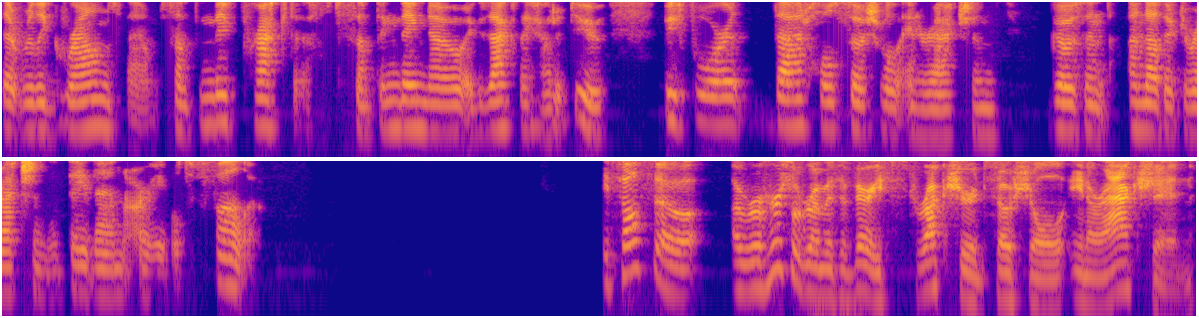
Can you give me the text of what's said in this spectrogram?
that really grounds them, something they've practiced, something they know exactly how to do before that whole social interaction goes in another direction that they then are able to follow. It's also a rehearsal room is a very structured social interaction.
